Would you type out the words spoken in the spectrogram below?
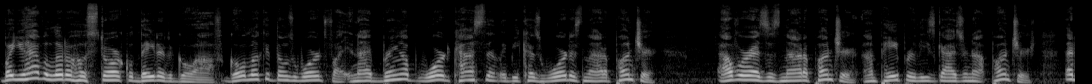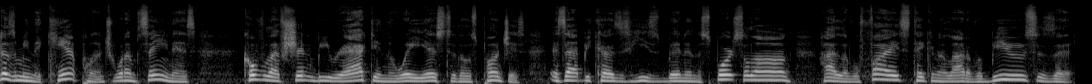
But you have a little historical data to go off. Go look at those Ward fight. And I bring up Ward constantly because Ward is not a puncher. Alvarez is not a puncher. On paper, these guys are not punchers. That doesn't mean they can't punch. What I'm saying is, Kovalev shouldn't be reacting the way he is to those punches. Is that because he's been in the sport so long, high level fights, taking a lot of abuse? Is it,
